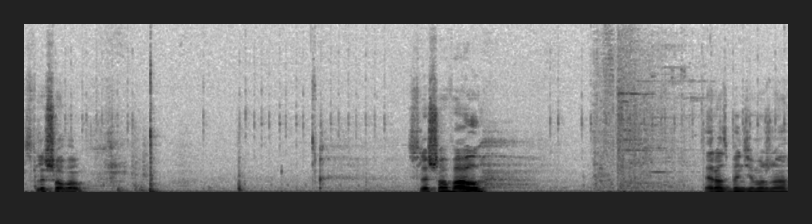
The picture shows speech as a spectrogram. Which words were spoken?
sfleszował. Sfleszował. Teraz będzie można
